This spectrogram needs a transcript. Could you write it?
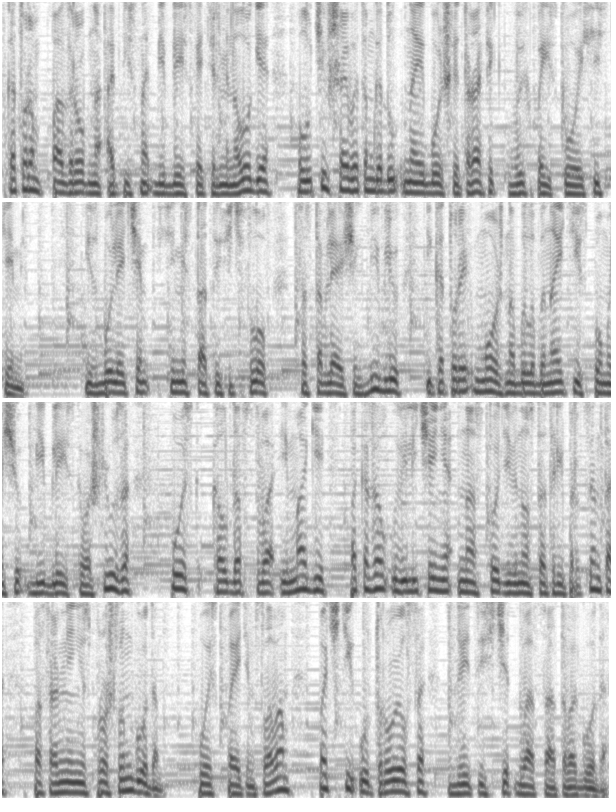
в котором подробно описана библейская терминология, получившая в этом году наибольший трафик в их поисковой системе. Из более чем 700 тысяч слов, составляющих Библию, и которые можно было бы найти с помощью библейского шлюза, поиск колдовства и магии показал увеличение на 193% по сравнению с прошлым годом. Поиск по этим словам почти утроился с 2020 года.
